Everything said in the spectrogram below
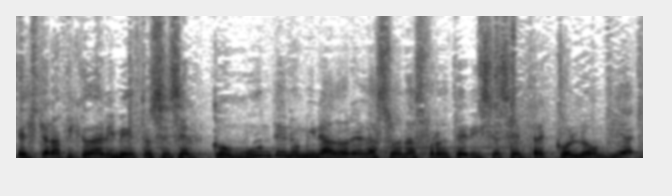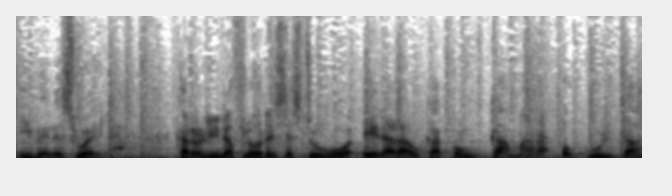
El tráfico de alimentos es el común denominador en las zonas fronterizas entre Colombia y Venezuela. Carolina Flores estuvo en Arauca con cámara oculta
